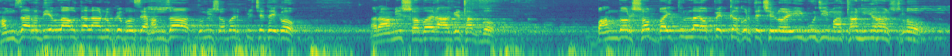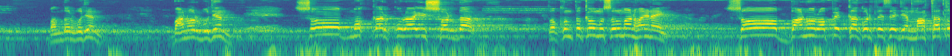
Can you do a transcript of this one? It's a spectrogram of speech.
হামজা রদি আল্লাহ তালুকে বলছে, হামজা, তুমি সবার পিছে থেকো আর আমি সবার আগে থাকব। বান্দর সব বাইতুল্লায় অপেক্ষা করতেছিল, এই বুঝি মাথা নিয়ে আসলো। বান্দর বোঝেন? বানর বোঝেন? সব মক্কার কোরাই সর্দার। তখন তো কেউ মুসলমান হয় নাই। সব বানর অপেক্ষা করতেছে যে মাথা তো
